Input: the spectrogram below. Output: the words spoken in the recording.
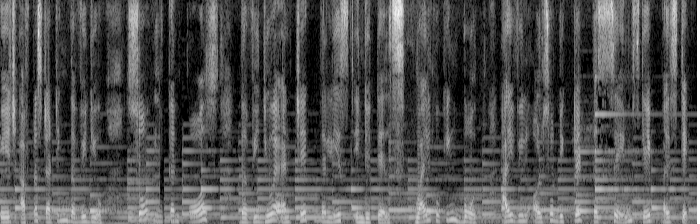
page after starting the video. So you can pause the video and check the list in details. While cooking both i will also dictate the same step by step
